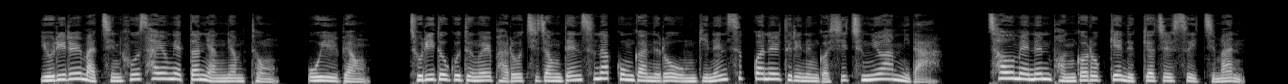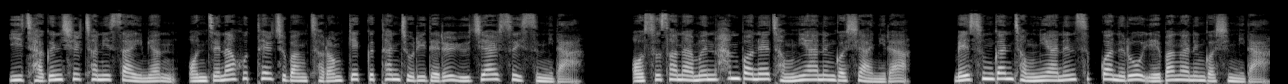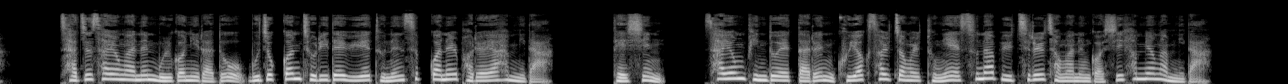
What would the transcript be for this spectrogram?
요리를 마친 후 사용했던 양념통, 오일병, 조리도구 등을 바로 지정된 수납 공간으로 옮기는 습관을 들이는 것이 중요합니다. 처음에는 번거롭게 느껴질 수 있지만 이 작은 실천이 쌓이면 언제나 호텔 주방처럼 깨끗한 조리대를 유지할 수 있습니다. 어수선함은 한 번에 정리하는 것이 아니라 매 순간 정리하는 습관으로 예방하는 것입니다. 자주 사용하는 물건이라도 무조건 조리대 위에 두는 습관을 버려야 합니다. 대신 사용 빈도에 따른 구역 설정을 통해 수납 위치를 정하는 것이 현명합니다.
